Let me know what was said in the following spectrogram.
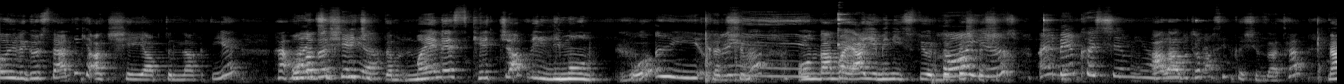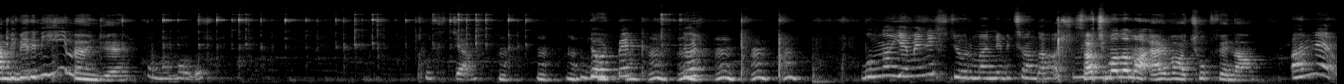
öyle gösterdin ki aç şey yaptın lak diye. Ha, ona Ay, da çıktı şey ya. çıktı. Mayonez, ketçap ve limon bu Ay, karışımı. ay. Ondan bayağı yemeni istiyorum. 4-5 Hayır. kaşık. Anne benim kaşığım ya. Al al bu tamam senin kaşığın zaten. Ben biberimi yiyeyim önce. Tamam olur. Kusacağım. Dört bek. Dört. Bundan yemeni istiyorum anne bir tane daha. Şunu Saçmalama Erva çok fena. Anne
